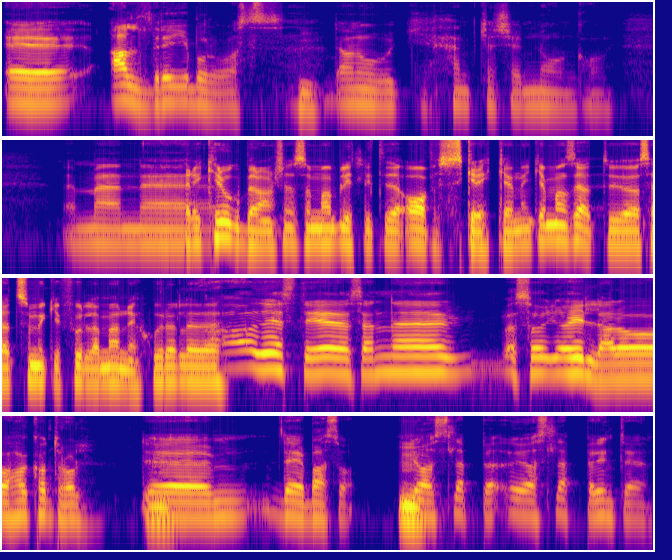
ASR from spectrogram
Eh, aldrig i Borås. Mm. Det har nog hänt kanske någon gång. Men... Eh, Är det krogbranschen som har blivit lite avskräckande kan man säga? Att du har sett så mycket fulla människor eller? Ja, det är det. Sen, eh, alltså jag gillar att ha kontroll. Det, det är bara så. Mm. Jag, släpper, jag släpper inte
